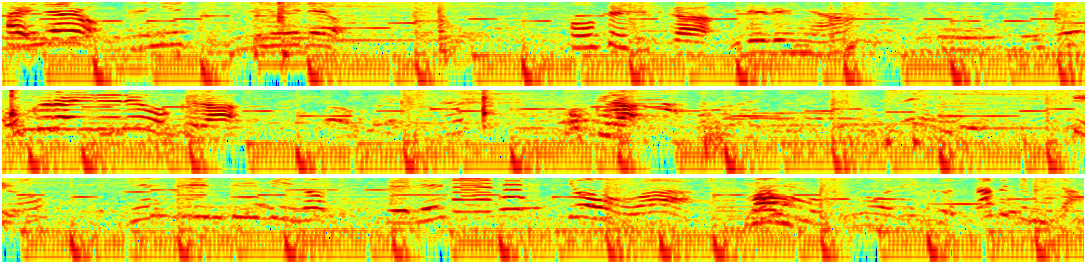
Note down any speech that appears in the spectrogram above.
はい。入れろ何何入れよソーセージしか入れれんやんオクラ入れるオクラオクラ TV のベレス今日はマンモスの肉食べてみた。美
